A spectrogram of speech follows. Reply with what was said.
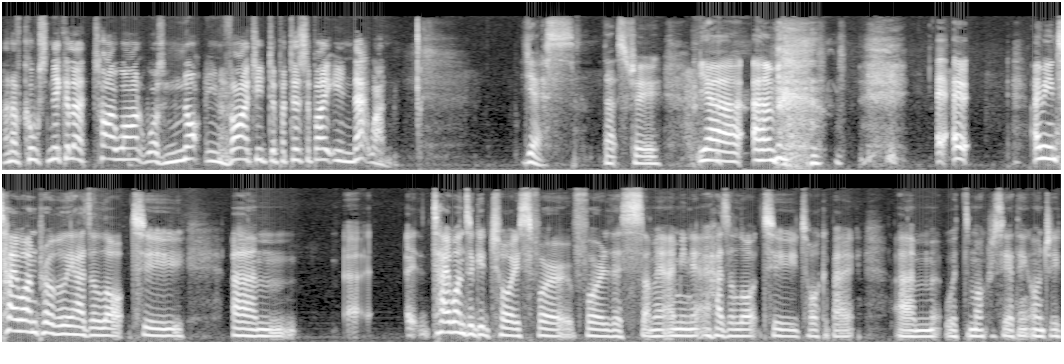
And of course, Nicola, Taiwan was not invited to participate in that one. Yes, that's true. Yeah. Um, I, I, mean, Taiwan probably has a lot to. Um, uh, Taiwan's a good choice for, for this summit. I mean, it has a lot to talk about um, with democracy. I think Audrey,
